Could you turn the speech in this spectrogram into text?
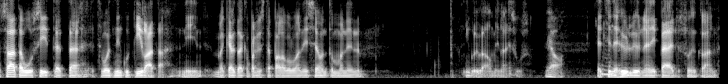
saatavuus siitä, että, että sä voit niinku tilata, niin mä käytän aika paljon sitä palvelua, niin se on tuommoinen niinku hyvä ominaisuus. joo. Että sinne hyllyyn ei päädy suinkaan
